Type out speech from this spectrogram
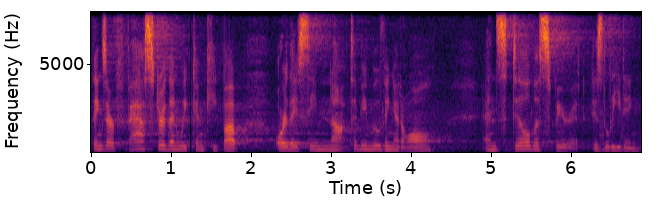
Things are faster than we can keep up, or they seem not to be moving at all, and still the Spirit is leading.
